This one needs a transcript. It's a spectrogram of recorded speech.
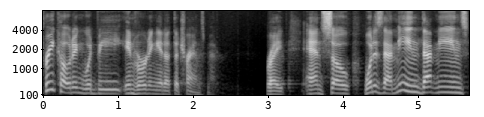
Pre-coding would be inverting it at the transmitter, right? And so what does that mean? That means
